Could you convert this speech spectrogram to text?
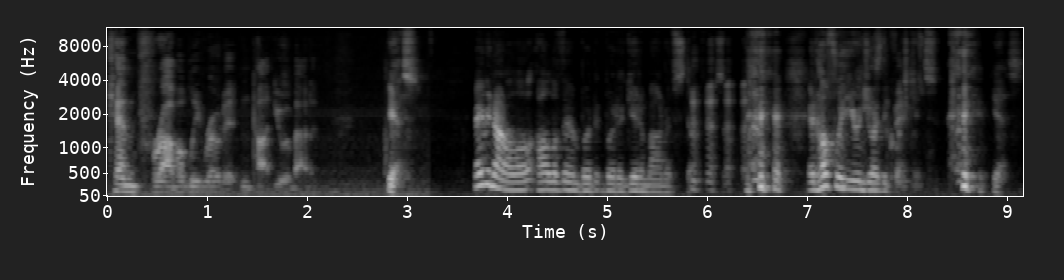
Ken probably wrote it and taught you about it. Yes. Maybe not all, all of them, but but a good amount of stuff. So. and hopefully you enjoyed the questions. yes.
